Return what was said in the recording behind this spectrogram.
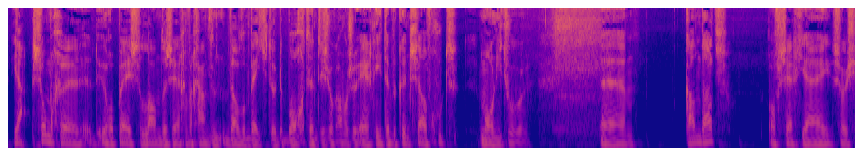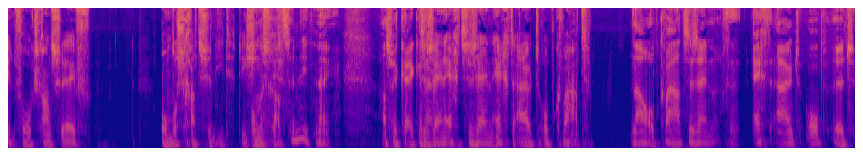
ja, sommige Europese landen zeggen we gaan wel een beetje door de bocht en het is ook allemaal zo erg niet en we kunnen het zelf goed monitoren. Um, kan dat? Of zeg jij, zoals je in de Volkskrant schreef, onderschat ze niet? Die onderschat ze niet, nee. Als we kijken ze naar... Zijn echt, ze zijn echt uit op kwaad. Nou, op kwaad. Ze zijn echt uit op het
